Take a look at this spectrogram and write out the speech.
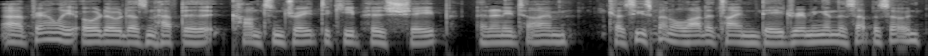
Uh, apparently, Odo doesn't have to concentrate to keep his shape at any time because he spent a lot of time daydreaming in this episode.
